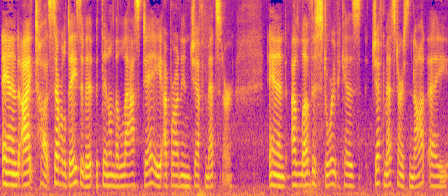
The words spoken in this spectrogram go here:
And I taught several days of it, but then on the last day, I brought in Jeff Metzner. And I love this story because Jeff Metzner is not a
